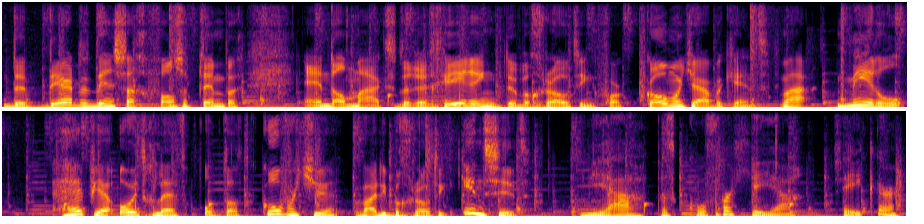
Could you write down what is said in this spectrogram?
de derde dinsdag van september. En dan maakt de regering de begroting voor komend jaar bekend. Maar Merel, heb jij ooit gelet op dat koffertje waar die begroting in zit? Ja, dat koffertje, ja. Zeker.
